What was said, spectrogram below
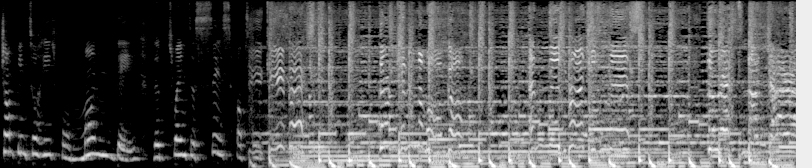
jump into it for Monday, the 26th of Seek ye first the kingdom of God and His righteousness, the rest not Jara.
